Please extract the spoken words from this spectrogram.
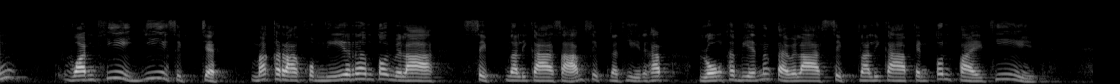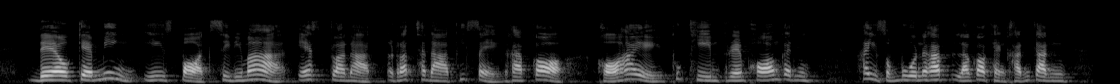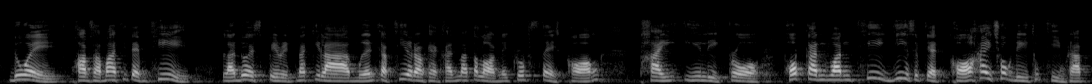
วันที่ 27 มกราคมนี้เริ่มต้นเวลา 10 นาฬิกา 30 นาทีนะครับ ลงทะเบียนตั้งแต่เวลา 10 นาฬิกาเป็นต้นไปที่ เดลเกมมิ่งอีสปอร์ตซีนีมาเอสปลานาดรัชดาพิเศษนะครับ ก็ขอให้ทุกทีมเตรียมพร้อมกันให้สมบูรณ์นะครับ แล้วก็แข่งขันกันด้วยความสามารถที่เต็มที่และด้วยสปิริตนักกีฬาเหมือนกับที่เราแข่งขันมาตลอดในกรุ๊ปสเตจของไทย e-League Pro พบกันวันที่ 27 ขอให้โชคดีทุกทีมครับ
